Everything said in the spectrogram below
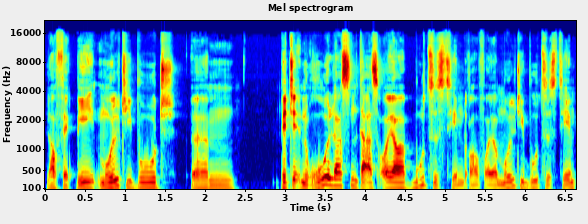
Laufwerk B, Multiboot, ähm, bitte in Ruhe lassen. Da ist euer Bootsystem drauf, euer Multi-Boot-System.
